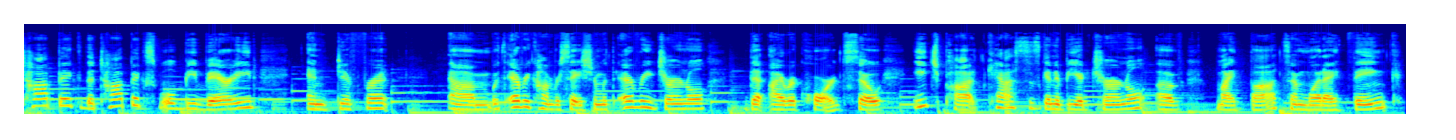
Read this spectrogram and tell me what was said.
topic. The topics will be varied and different um, with every conversation, with every journal that I record. So each podcast is going to be a journal of my thoughts and what I think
